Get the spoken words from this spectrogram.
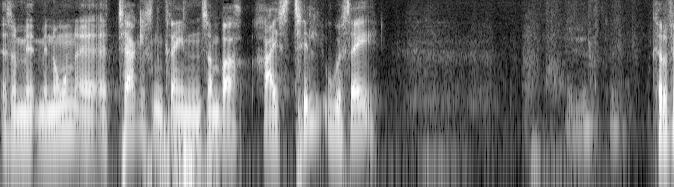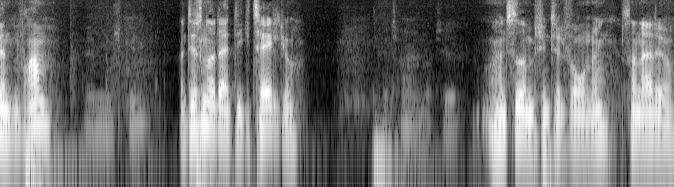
altså med, med nogle af, af Terkelsen-grenen, som var rejst til USA. Kan du finde den frem? Og det er sådan noget, der er digitalt jo. Og han sidder med sin telefon, ikke? Sådan er det jo.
